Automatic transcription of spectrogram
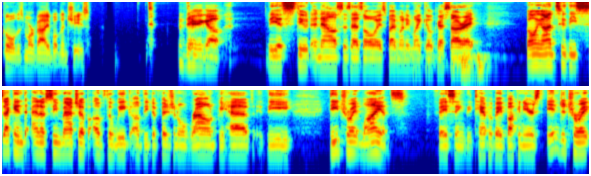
gold is more valuable than cheese. there you go. The astute analysis, as always, by Money Mike Gilchrist. All right. Going on to the second NFC matchup of the week of the divisional round, we have the Detroit Lions facing the Tampa Bay Buccaneers in Detroit.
